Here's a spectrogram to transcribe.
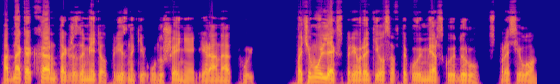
Однако Кхарн также заметил признаки удушения и раны от пуль. «Почему Лекс превратился в такую мерзкую дыру?» – спросил он.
